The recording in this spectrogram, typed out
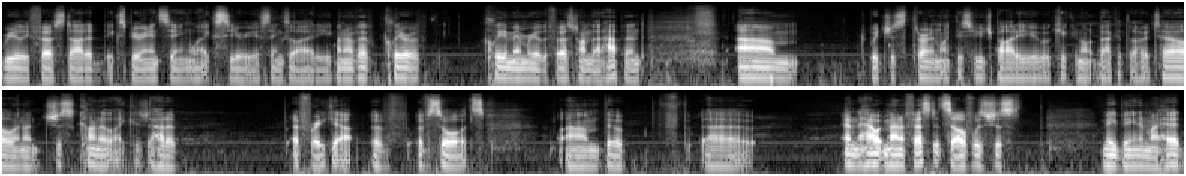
really first started experiencing like serious anxiety, and I've a clear, clear memory of the first time that happened. Um, we'd just thrown like this huge party, we were kicking on back at the hotel, and I just kind of like had a, a freak out of of sorts. Um, there were uh, and how it manifested itself was just me being in my head,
